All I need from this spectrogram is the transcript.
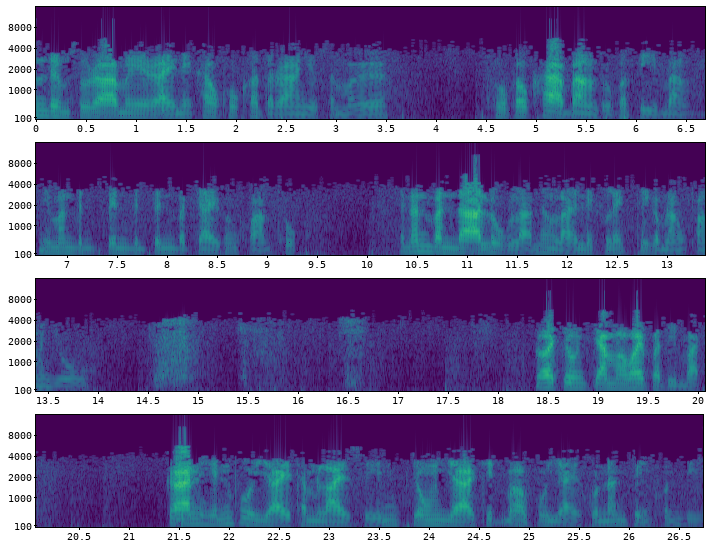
นดื่มสุราเมรัยในเข้าคุกเข้าตารางอยู่เสมอ ถูกเขาฆ่าบ้าง ถูกเขาตีบ้าง นี่มันเป็นเป็นเป็นเป็นปัจจัยของความทุกข์ ฉะนั้นบรรดาลูกหลานทั้งหลายเล็ก ๆ ที่กำลังฟังอยู่ ก็จงจำเอาไว้ปฏิบัติ การเห็นผู้ใหญ่ทำลายศีล จงอย่าคิดว่าผู้ใหญ่คนนั้นเป็นคนดี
